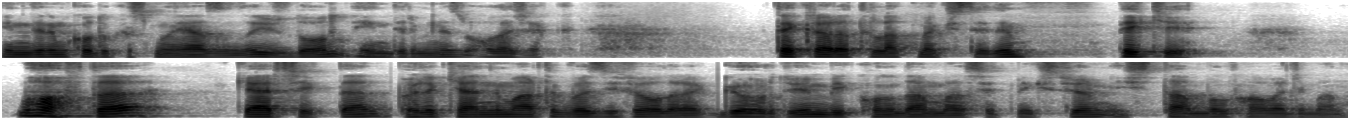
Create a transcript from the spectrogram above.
indirim kodu kısmına yazdığınızda %10 indiriminiz olacak. Tekrar hatırlatmak istedim. Peki bu hafta gerçekten böyle kendimi artık vazife olarak gördüğüm bir konudan bahsetmek istiyorum. İstanbul Havalimanı.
